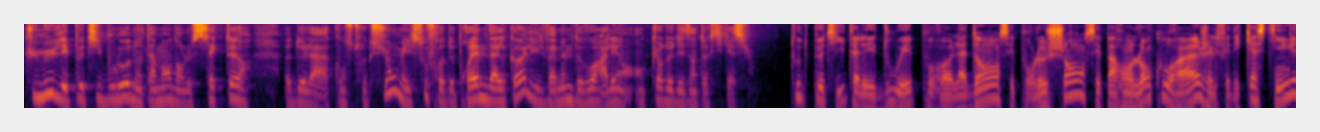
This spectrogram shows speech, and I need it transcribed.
cumule les petits boulots notamment dans le secteur de la construction mais il souffre de problèmes d'alcool, il va même devoir aller en, en cure de désintoxication. Toute petite, elle est douée pour euh, la danse et pour le chant. Ses parents l'encouragent, elle fait des castings.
